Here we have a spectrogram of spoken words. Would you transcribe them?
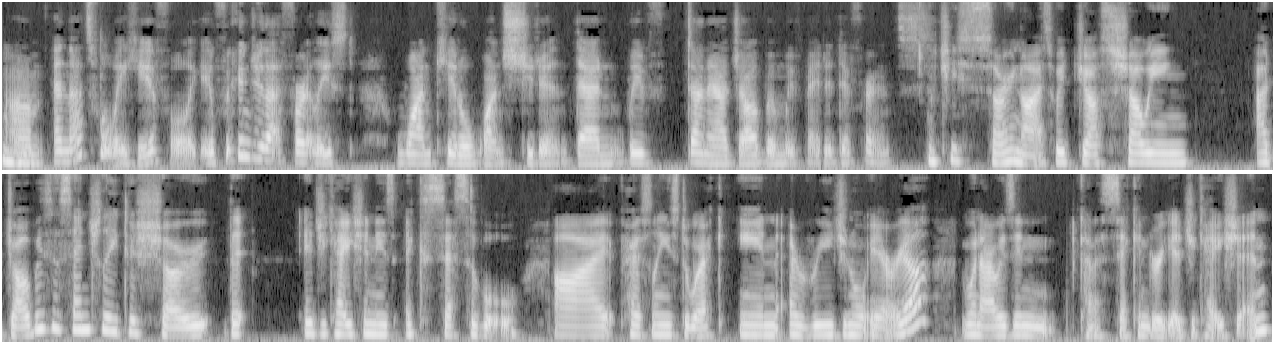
Um, and that's what we're here for. Like if we can do that for at least one kid or one student, then we've done our job and we've made a difference. which is so nice. We're just showing our job is essentially to show that education is accessible. I personally used to work in a regional area when I was in kind of secondary education,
